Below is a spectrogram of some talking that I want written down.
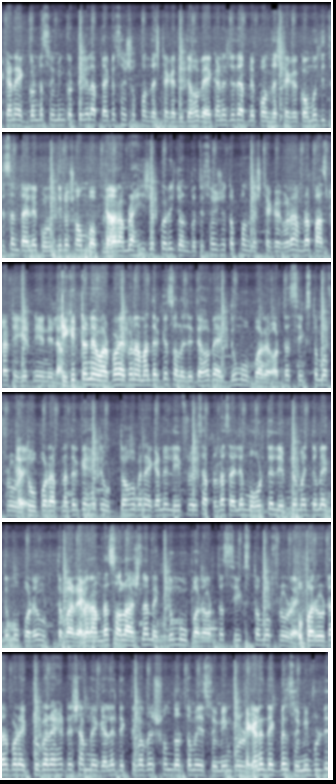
এখানে এক ঘণ্টা সুইমিং করতে গেলে আপনাকে ছয়শো পঞ্চাশ টাকা দিতে হবে। এখানে যদি আপনি পঞ্চাশ টাকা কমও দিতে চান, তাহলে কোনোদিনও সম্ভব না। এবার আমরা হিসেব করি জনপ্রতি ছয়শত পঞ্চাশ টাকা করে আমরা পাঁচটা টিকিট নিয়ে নিলাম। টিকিটটা নেওয়ার পর এখন আমাদেরকে চলে যেতে হবে একদম উপরে, অর্থাৎ সিক্স তম ফ্লোরে তো উপরে আপনাদেরকে হেঁটে উঠতে হবে না। এখানে লিফট রয়েছে, আপনারা চাইলে মুহূর্তে লিফটের মাধ্যমে একদম উপরে উঠতে পারে এবার আমরা চলে আসলাম একদম উপরে, অর্থাৎ সিক্স তম ফ্লোরে উপরে ওঠার পর একটু করে হেঁটে সামনে গেলে দেখতে পাবেন সুন্দরতম এই সুইমিং পুল এখানে দেখবেন সুইমিং পুলটি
